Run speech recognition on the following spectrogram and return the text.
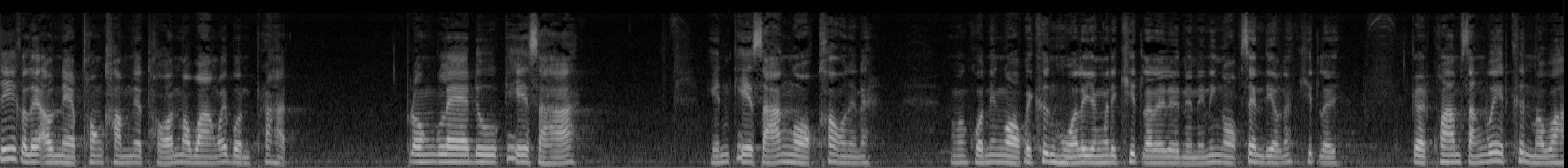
ซิก็เลยเอาแหนบทองคำเนี่ยถอนมาวางไว้บนพระหัตถ์ปรงแลดูเกสาเห็นเกสางอกเข้าเนี่ยนะบางคนเนี่ยงอกไปครึ่งหัวเลยยังไม่ได้คิดอะไรเลยเนี่ยนี่งอกเส้นเดียวนะคิดเลย เกิดความสังเวชขึ้นมาว่า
